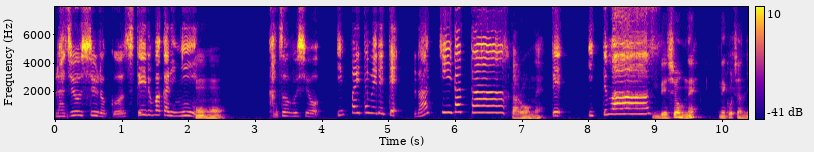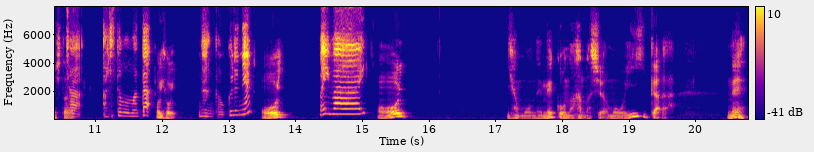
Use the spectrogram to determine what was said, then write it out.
ラジオ収録をしているばかりに、うんうん。鰹節をいっぱい食べれてラッキーだっただろうね。って言ってますでしょうね、猫ちゃんにしたらじゃあ。明日もまたほいほい。なんか送るねおい、バイバイおい。いやもうね、猫の話はもういいから。ね。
